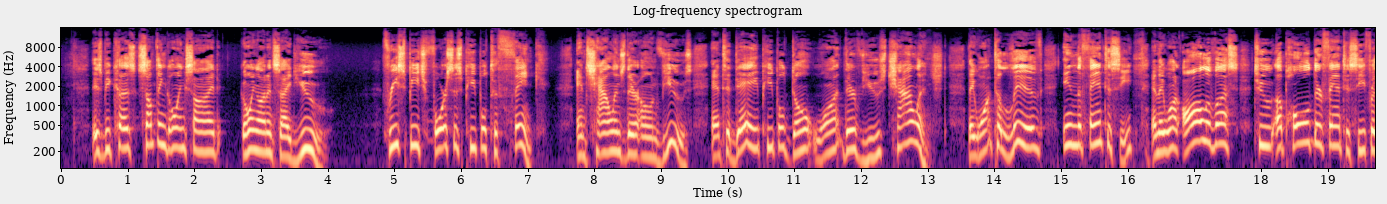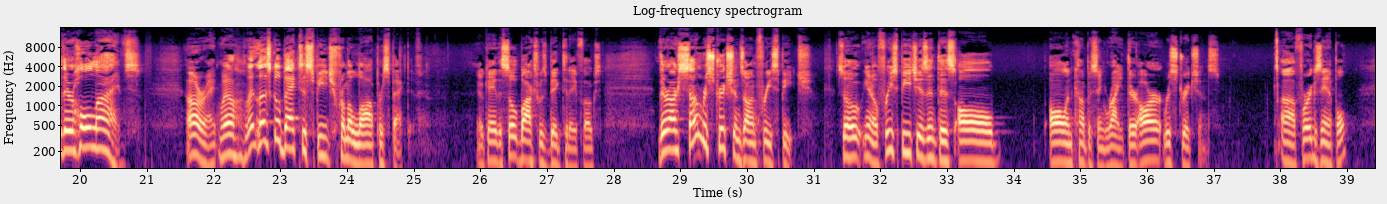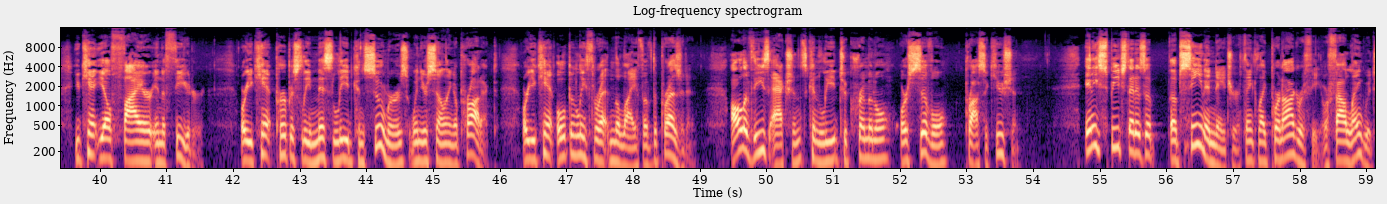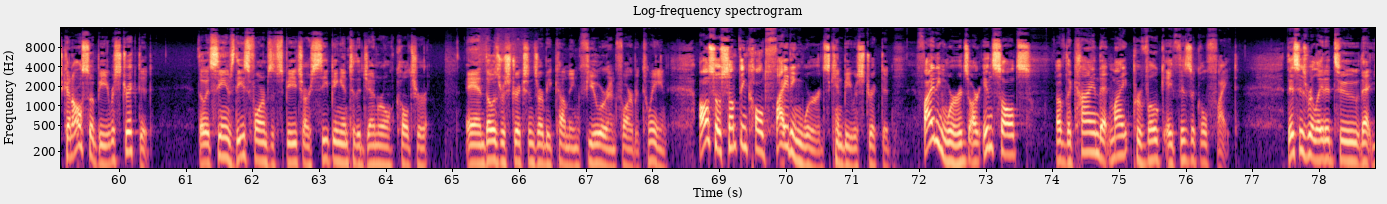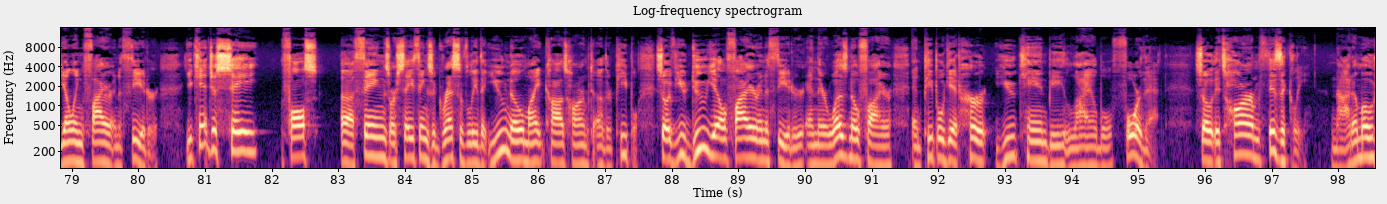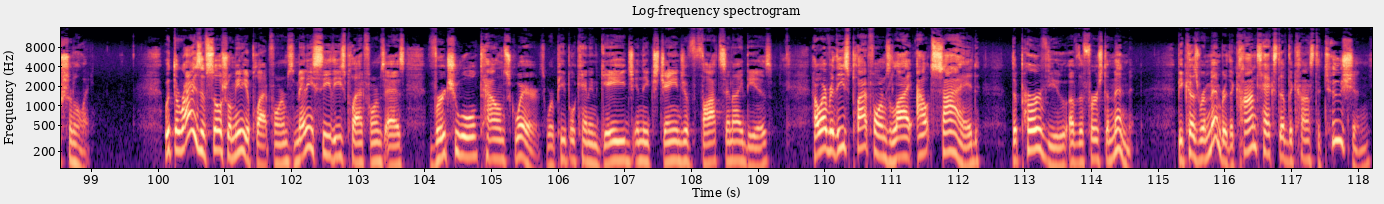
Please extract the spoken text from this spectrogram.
is because something going side going on inside you. Free speech forces people to think and challenge their own views. And today, people don't want their views challenged. They want to live in the fantasy, and they want all of us to uphold their fantasy for their whole lives. All right, well, let, us go back to speech from a law perspective. Okay, the soapbox was big today, folks. There are some restrictions on free speech. So, you know, free speech isn't this all all encompassing right. There are restrictions. Uh, for example, you can't yell fire in a theater, or you can't purposely mislead consumers when you're selling a product, or you can't openly threaten the life of the president. All of these actions can lead to criminal or civil prosecution. Any speech that is obscene in nature, think like pornography or foul language, can also be restricted, though it seems these forms of speech are seeping into the general culture and those restrictions are becoming fewer and far between. Also, something called fighting words can be restricted. Fighting words are insults of the kind that might provoke a physical fight. This is related to that yelling fire in a theater. You can't just say false uh, things or say things aggressively that you know might cause harm to other people. So if you do yell fire in a theater and there was no fire and people get hurt, you can be liable for that. So it's harm physically, not emotionally. With the rise of social media platforms, many see these platforms as virtual town squares where people can engage in the exchange of thoughts and ideas. However, these platforms lie outside the purview of the First Amendment. Because remember, the context of the Constitution,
